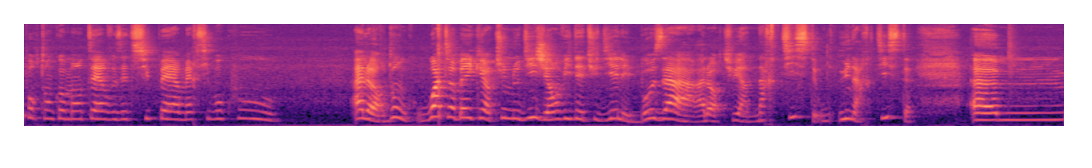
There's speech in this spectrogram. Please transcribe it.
pour ton commentaire. Vous êtes super. Merci beaucoup. Alors, donc, Waterbaker, tu nous dis j'ai envie d'étudier les beaux-arts. Alors, tu es un artiste ou une artiste. Euh,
